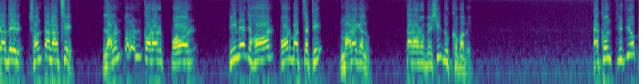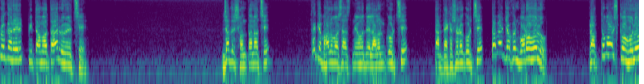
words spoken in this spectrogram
যাদের সন্তান আছে লালন পালন করার পর টিনেজ হওয়ার পর বাচ্চাটি মারা গেল, তারা আরও বেশি দুঃখ পাবে। এখন তৃতীয় প্রকারের পিতামাতা রয়েছে। যাদের সন্তান আছে, তাকে ভালোবাসা, স্নেহ দিয়ে লালন করছে, তার দেখাশোনা করছে। তবে যখন বড় হলো প্রাপ্তবয়স্ক হলো,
